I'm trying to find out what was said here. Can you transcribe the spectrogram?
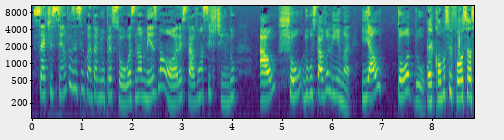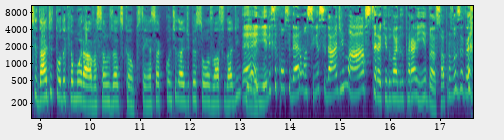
750 mil pessoas na mesma hora estavam assistindo ao show do Gustavo Lima. E ao todo. É como se fosse a cidade toda que eu morava, São José dos Campos. Tem essa quantidade de pessoas lá, a cidade inteira. É, e eles se consideram assim a cidade master aqui do Vale do Paraíba, só pra você ter.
